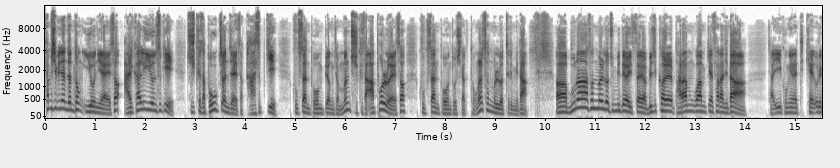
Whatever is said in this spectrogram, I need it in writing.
32년 전통 이오니아에서 알칼리 이온수기, 주식회사 보국전자에서 가습기, 국산 보온병 전문 주식회사 아폴로에서 국산 보온 도시락통을 선물로 드립니다. 아, 문화 선물도 준비되어 있어요. 뮤지컬 바람과 함께 사라지다. 자, 이 공연의 티켓 우리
